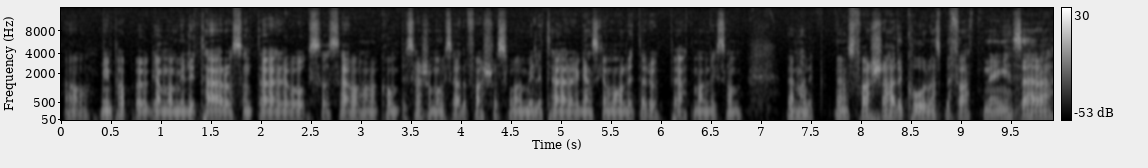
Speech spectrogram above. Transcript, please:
Ja, min pappa är ju gammal militär och sånt där. Det var också så här, och han kompisar som också hade farsor som var militärer. Ganska vanligt där uppe att man liksom, vem hade, vems farsa hade coolast befattning? Så här,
